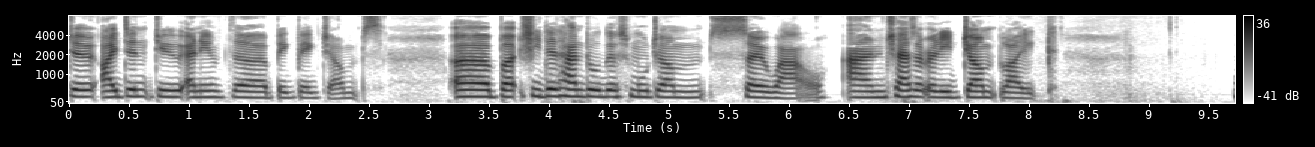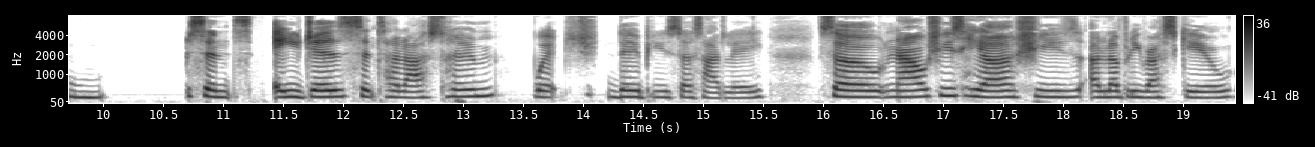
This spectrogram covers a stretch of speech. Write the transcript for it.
do I didn't do any of the big big jumps. Uh, but she did handle the small jumps so well, and she hasn't really jumped like since ages since her last home, which they abused her sadly. So now she's here. She's a lovely rescue.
